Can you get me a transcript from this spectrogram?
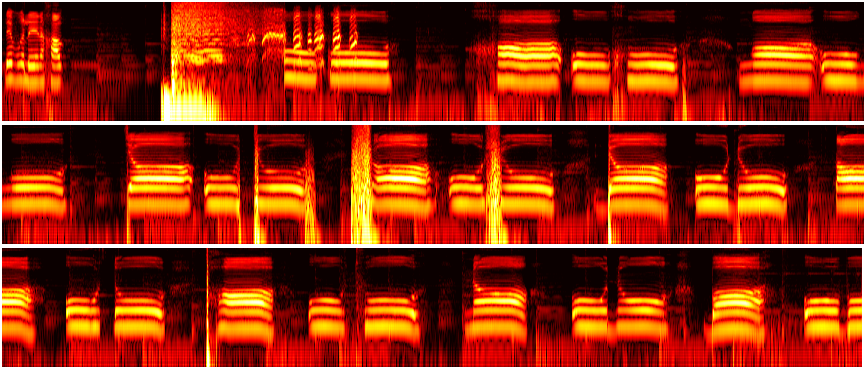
เริ่มกันเลยนะครับ กูกูคออูคูงออูงูจออูจูชออูชูดออูดูตออูตูทออูทูนออูนูบออูบู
